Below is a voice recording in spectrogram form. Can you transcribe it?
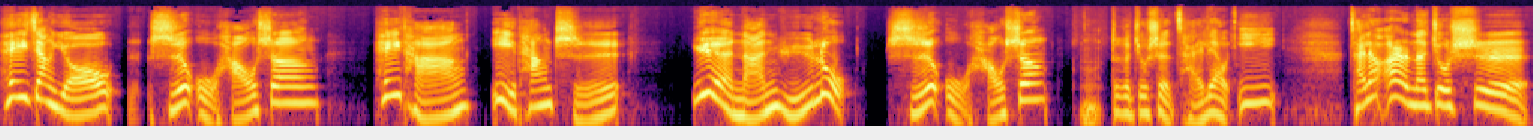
黑酱油十五毫升，黑糖一汤匙，越南鱼露十五毫升。嗯，这个就是材料一。材料二呢，就是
